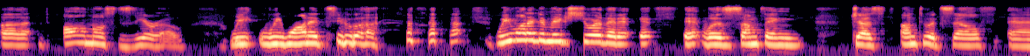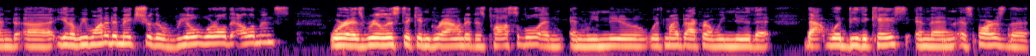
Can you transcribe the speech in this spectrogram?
uh, almost zero. We we wanted to. Uh, we wanted to make sure that it, it it was something just unto itself, and uh, you know, we wanted to make sure the real world elements were as realistic and grounded as possible. And and we knew, with my background, we knew that that would be the case. And then, as far as the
